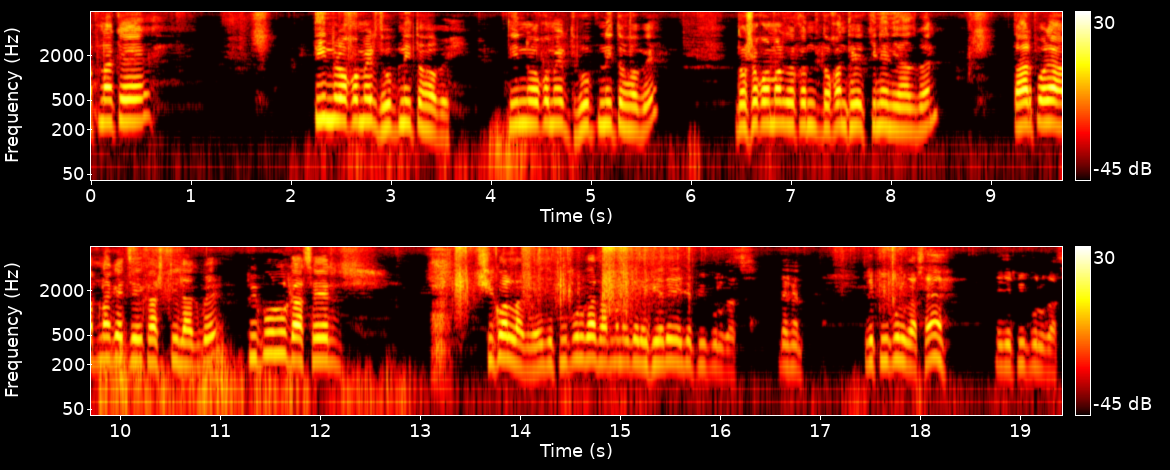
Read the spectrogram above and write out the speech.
আপনাকে তিন রকমের ধূপ নিতে হবে। তিন রকমের ধূপ নিতে হবে। দশকর্মার দোকান দোকান থেকে কিনে নিয়ে আসবেন। তারপরে আপনাকে যে কাজটি লাগবে, পিপুল গাছের শিকড় লাগবে। এই যে পিপুল গাছ আপনাদেরকে দেখিয়ে দেয় এই যে পিপুল গাছ। দেখেন, এই পিপুল গাছ হ্যাঁ? এই যে পিপুল গাছ।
